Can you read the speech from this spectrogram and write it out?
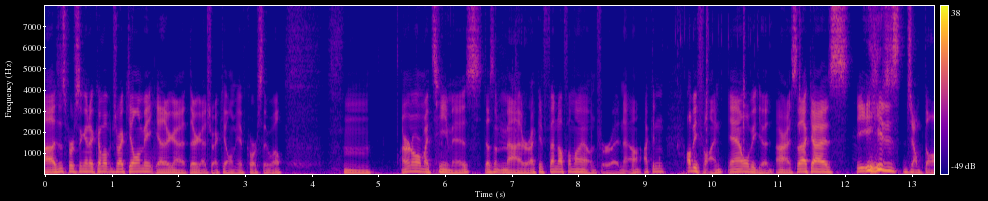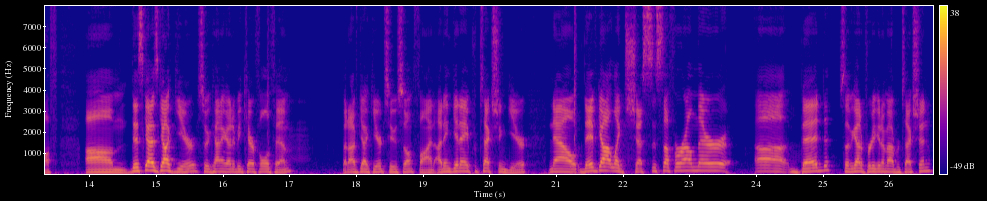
Uh, is this person gonna come up and try killing me? Yeah, they're gonna they're gonna try killing me. Of course they will. Hmm. I don't know where my team is. Doesn't matter. I can fend off on my own for right now. I can. I'll be fine. Yeah, we'll be good. All right. So that guy's he, he just jumped off. Um, this guy's got gear, so we kind of got to be careful of him. But I've got gear too, so I'm fine. I didn't get any protection gear. Now, they've got, like, chests and stuff around their uh, bed, so they've got a pretty good amount of protection.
